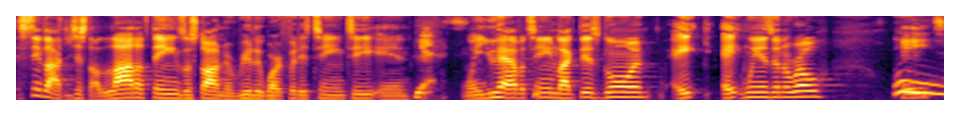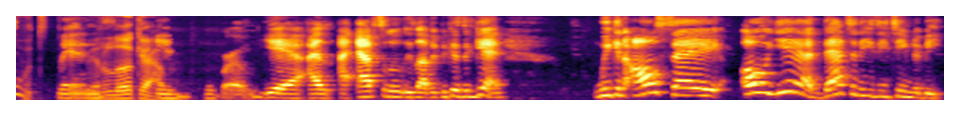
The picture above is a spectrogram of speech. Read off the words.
It seems like just a lot of things are starting to really work for this team, T. And Yes. when you have a team like this going, eight eight wins in a row, Eight ooh, better look out. in. Yeah, I, I absolutely love it because again, we can all say, "Oh yeah, that's an easy team to beat."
